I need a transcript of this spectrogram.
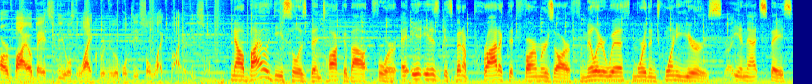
are bio-based fuels like renewable diesel, like biodiesel. Now, biodiesel has been talked about for, it is, it's been a product that farmers are familiar with more than 20 years right. in that space.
